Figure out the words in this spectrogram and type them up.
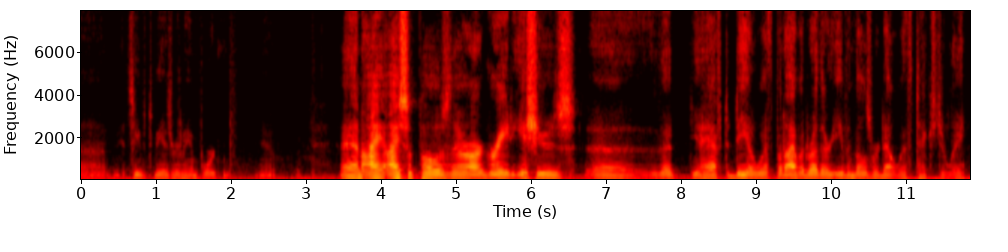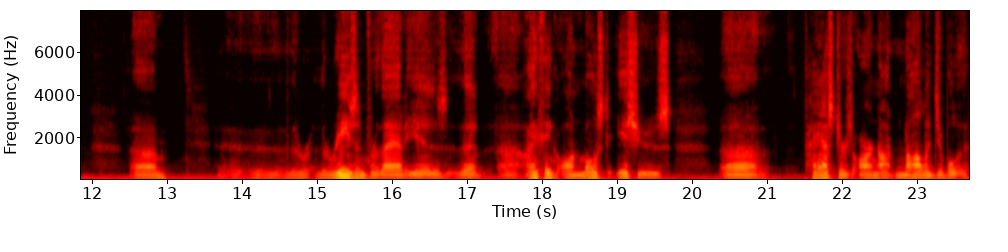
uh, it seems to me, is really important. Yeah. And I, I suppose there are great issues uh, that you have to deal with, but I would rather even those were dealt with textually. Um, the, the reason for that is that uh, I think on most issues, uh, pastors are not knowledgeable.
